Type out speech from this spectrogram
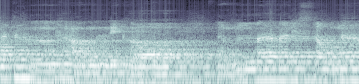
فتنفعه الذكرى. أما من استغنى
